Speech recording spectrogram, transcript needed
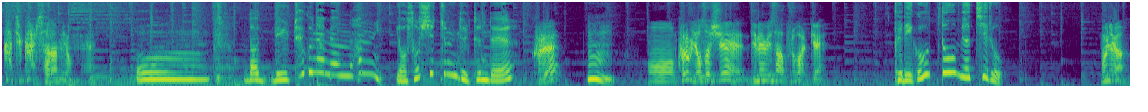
같이 갈 사람이 없네. 어, 나 내일 퇴근하면 한 6시쯤 될 텐데. 그래? 응. 어, 그럼 6시에 니네 회사 앞으로 갈게. 그리고 또 며칠 후 뭐냐?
